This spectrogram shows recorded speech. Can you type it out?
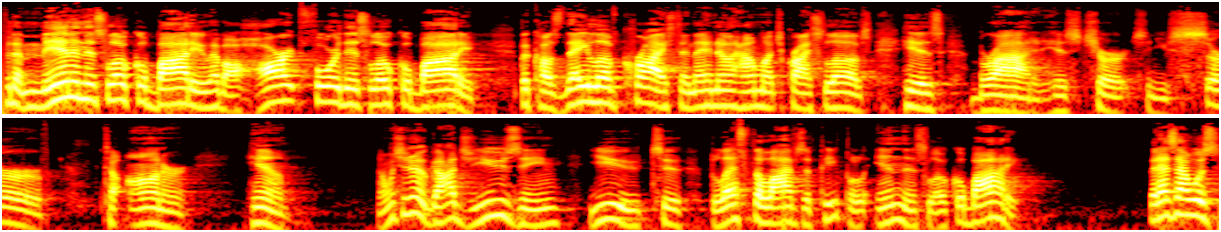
for the men in this local body who have a heart for this local body because they love Christ and they know how much Christ loves his bride and his church, and you serve to honor him. I want you to know God's using you to bless the lives of people in this local body. But as I was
